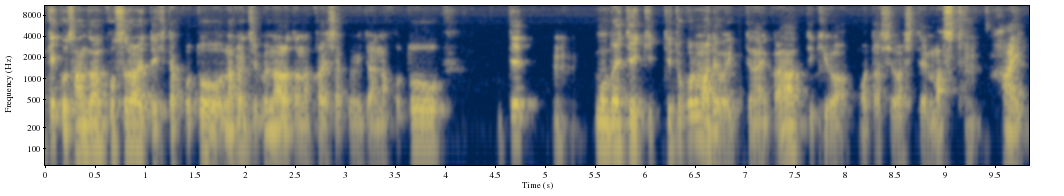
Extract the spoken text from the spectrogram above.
結構散々こすられてきたことを、なんか自分の新たな解釈みたいなことでうん、問題提起っていうところまでは言ってないかなっていう気は私はしてますと。うんはい。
